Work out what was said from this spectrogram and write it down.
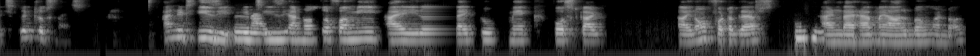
it's it looks nice and it's easy it's easy and also for me I like to make postcard I know photographs and I have my album and all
